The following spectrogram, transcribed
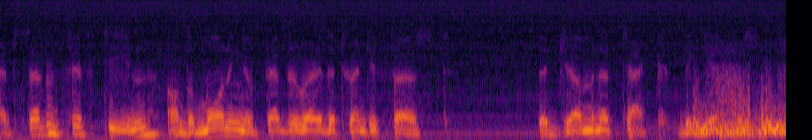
At 7.15 on the morning of February the 21st, the German attack begins.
